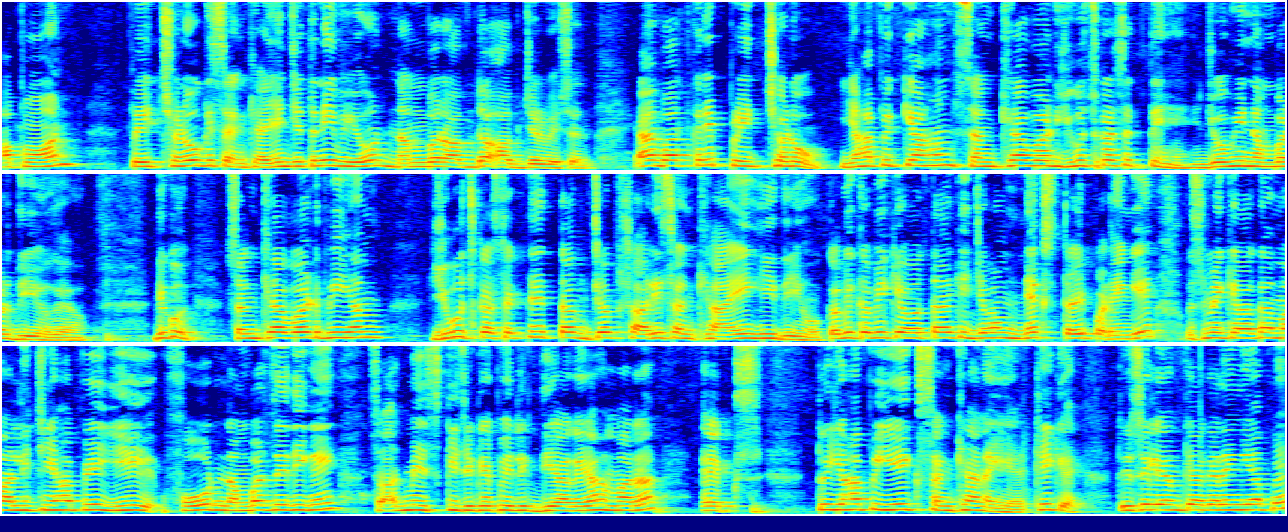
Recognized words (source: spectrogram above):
अपॉन प्रेक्षणों की संख्या, यानी जितनी भी हो नंबर ऑफ़ द ऑब्जर्वेशन यहाँ बात करें प्रेक्षणों, यहाँ पे क्या हम संख्या वर्ड यूज़ कर सकते हैं, जो भी नंबर दिए गए हो। देखो, संख्या वर्ड भी हम यूज़ कर सकते हैं तब जब सारी संख्याएँ ही दी हों। कभी कभी क्या होता है कि जब हम नेक्स्ट टाइप पढ़ेंगे, उसमें क्या होगा? मान लीजिए यहाँ पे ये फोर नंबर्स दे दी गई, साथ में इसकी जगह पे लिख दिया गया हमारा एक्स तो यहाँ पे ये एक संख्या नहीं है, ठीक है? तो इसीलिए हम क्या करेंगे यहाँ पे?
